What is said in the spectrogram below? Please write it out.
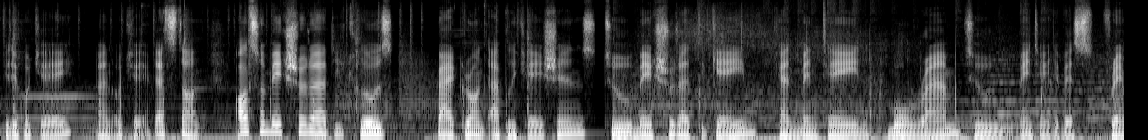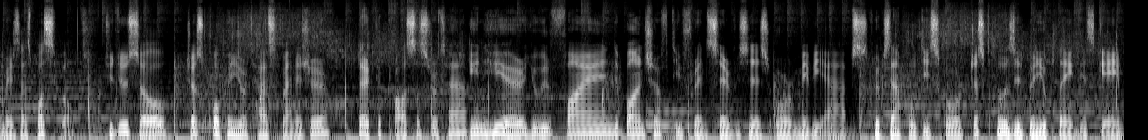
Click ok and ok. That's done. Also make sure that you close background applications to make sure that the game can maintain more RAM to maintain the best frame rates as possible. To do so, just open your task manager, select the processor tab. In here, you will find a bunch of different services or maybe apps. For example, Discord, just close it when you're playing this game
